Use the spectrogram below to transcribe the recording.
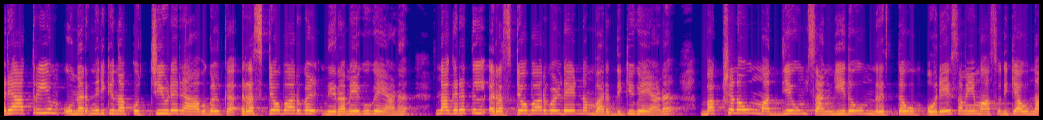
രാത്രിയും ഉണർന്നിരിക്കുന്ന കൊച്ചിയുടെ രാവുകൾക്ക് റെസ്റ്റോ ബാറുകൾ നിറമേകുകയാണ്. നഗരത്തിൽ റെസ്റ്റോ ബാറുകളുടെ എണ്ണം വർദ്ധിക്കുകയാണ്. ഭക്ഷണവും മദ്യവും സംഗീതവും നൃത്തവും ഒരേ സമയം ആസ്വദിക്കാവുന്ന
